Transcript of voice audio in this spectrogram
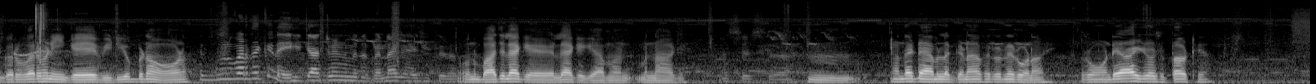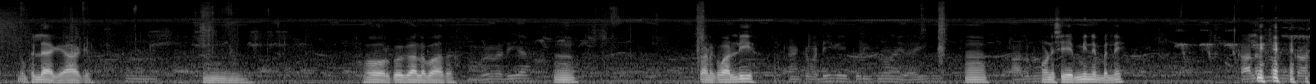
ਗੁਰਵਰ ਹੁਣੀ ਗਏ ਵੀਡੀਓ ਬਣਾਉਣ। ਤੇ ਗੁਰੂਵਾਰ ਦੇ ਘਰੇ ਹੀ ਚਾਚੂ ਨੇ ਤੋਂ ਪਹਿਲਾਂ ਗਏ ਸੀ ਤੇ। ਉਹਨੂੰ ਬਾਅਦ ਚ ਲੈ ਕੇ ਲੈ ਕੇ ਗਿਆ ਮਨ- ਮੰਨਾ ਕੇ। ਅੱਛਾ ਅੱਛਾ। ਹੂੰ। ਕਹਿੰਦਾ ਟਾਈਮ ਲੱਗਣਾ ਫਿਰ ਉਹਨੇ ਰੋਣਾ ਸੀ। ਰੋਣ ਡਿਆ ਸੀ ਜਦੋਂ ਸੁੱਤਾ ਉੱਠਿਆ। ਉਹ ਫਿਰ ਲੈ ਗਿਆ ਆ ਕੇ। ਹੂੰ। ਹੂੰ। ਹੋਰ ਕੋਈ ਗੱਲਬਾਤ? ਹੋਰ ਵਧੀਆ। ਹੂੰ। ਕਣਕ ਵੱਢ ਲਈ ਆ? ਕਣਕ ਵੱਡੀ ਗਈ ਤੁਰੀ ਬਣਾਈ ਦਾ ਹੀ। ਹੂੰ ਕੱਲ ਹੁਣ 6 ਮਹੀਨੇ ਬੰਨੇ। ਕੱਲ ਬਣਾਈ ਕੱਲ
